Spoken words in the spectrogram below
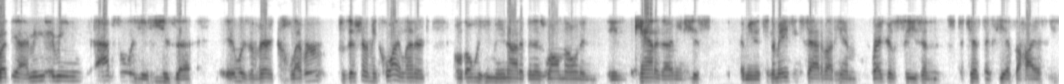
But yeah, I mean, I mean, absolutely, he's a. It was a very clever position. I mean, Kawhi Leonard, although he may not have been as well known in in Canada, I mean, he's. I mean, it's an amazing stat about him. Regular season statistics, he has the highest he's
